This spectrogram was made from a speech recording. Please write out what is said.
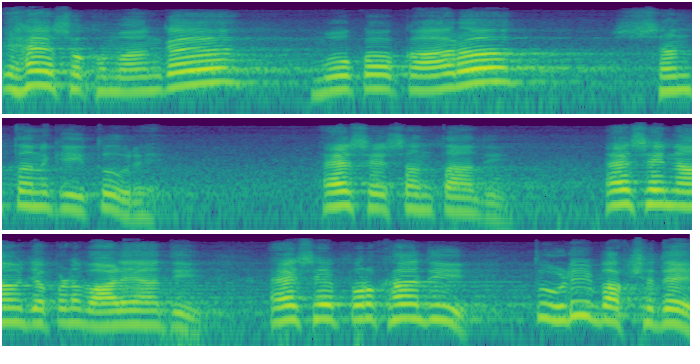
ਇਹ ਸੁਖ ਮੰਗੈ, ਮੋਕੋ ਕਰ, ਸੰਤਨ ਕੀ ਧੂਰੇ। ਐਸੇ ਸੰਤਾਂ ਦੀ, ਐਸੇ ਨਾਮ ਜਪਣ ਵਾਲਿਆਂ ਦੀ, ਐਸੇ ਪੁਰਖਾਂ ਦੀ ਧੂੜੀ ਬਖਸ਼ ਦੇ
